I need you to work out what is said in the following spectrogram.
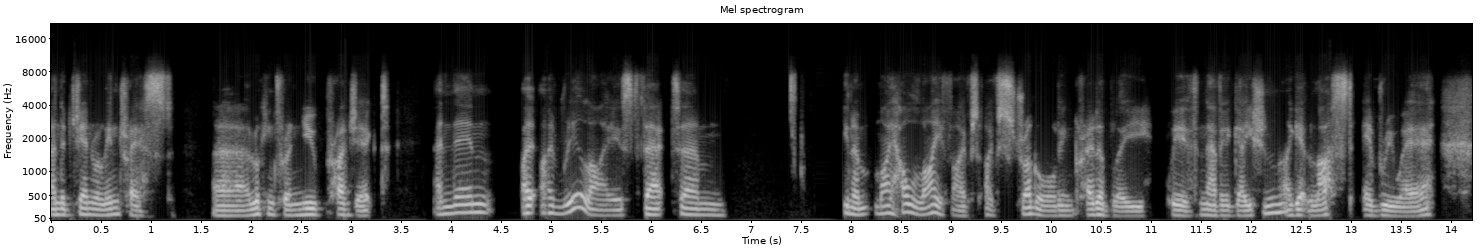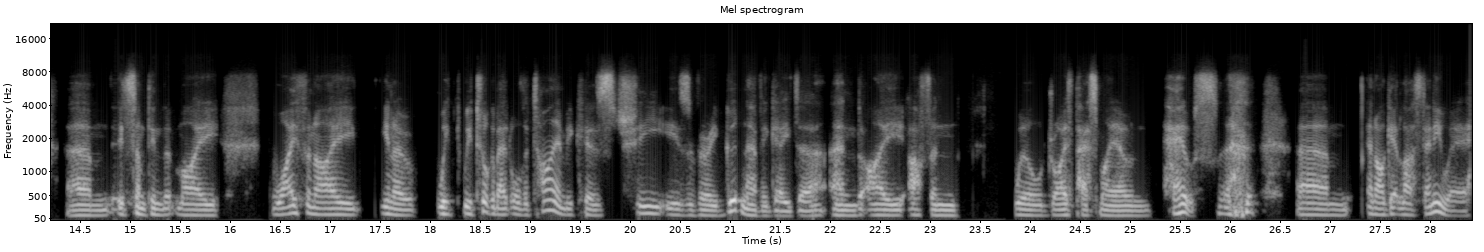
and the general interest, uh, looking for a new project. And then I, I realized that um, you know my whole life I've I've struggled incredibly with navigation. I get lost everywhere. Um, it's something that my wife and I, you know, we, we talk about all the time because she is a very good navigator, and I often will drive past my own house um, and I'll get lost anywhere.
